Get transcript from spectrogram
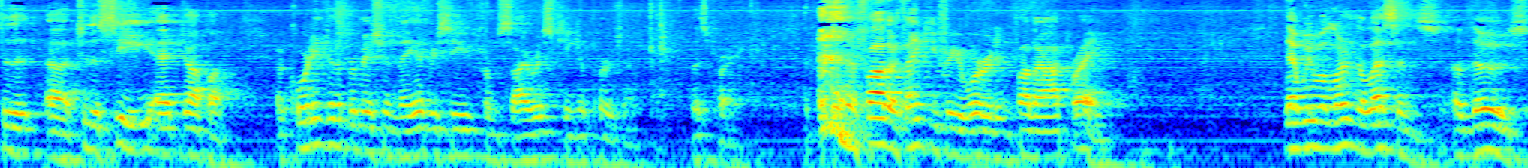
to the, uh, to the sea at Joppa, according to the permission they had received from Cyrus, king of Persia. Let's pray. Father, thank you for your word. And Father, I pray that we will learn the lessons of those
